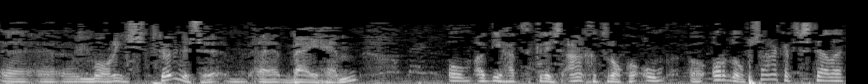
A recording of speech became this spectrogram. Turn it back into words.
uh, Maurice Teunissen bij hem. Om, die had Chris aangetrokken om orde op zaken te stellen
